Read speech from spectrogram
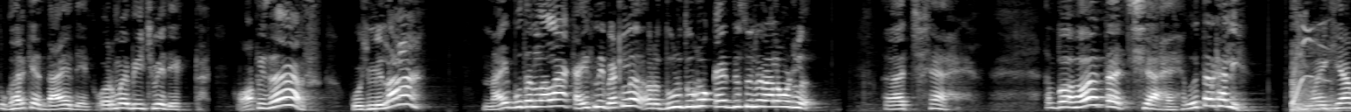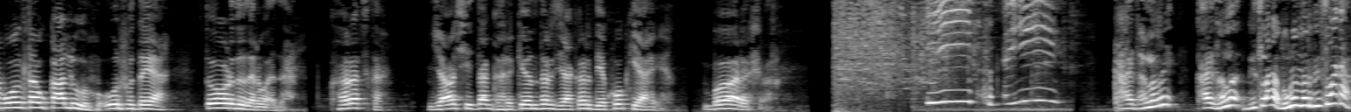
तू घर के दाएं देख और मैं बीच में देखता. ऑफिसर कुछ मिला? नाही बुधन लाला काहीच नाही भेटलं. और दूर दूर लोक काहीच दिसून राहिलं म्हटलं. अच्छा बहुत अच्छा है. उतर खाली. मैं क्या बोलता हूँ कालू? उर्फ दया. तोड़ दो दरवाजा. खरंच का? जाओ सीधा घर के अंदर जाकर देखो क्या है. बरं सर. काय झालं रे? काय झालं? दिसला का? धुरंधर दिसला का?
